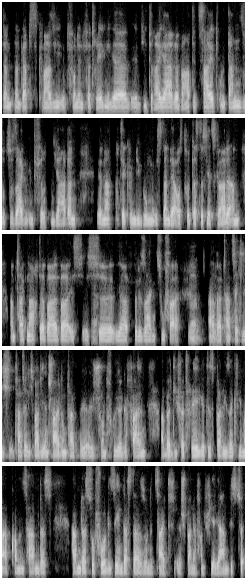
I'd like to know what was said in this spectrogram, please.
dann, dann gab's quasi von den Verträgen her äh, die drei Jahre Wartezeit und dann sozusagen im vierten Jahr dann äh, nach der Kündigung ist dann der Austritt, dass das jetzt gerade am, am Tag nach der Wahl war, ist, ist ja, äh, ja würde sagen, Zufall. Ja, aber tatsächlich, tatsächlich war die Entscheidung äh, schon früher gefallen. Aber mhm. die Verträge des Pariser Klimaabkommens haben das, haben das so vorgesehen, dass da so eine Zeitspanne von vier Jahren bis zur,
